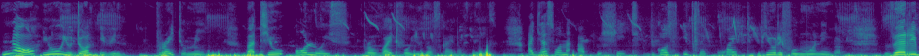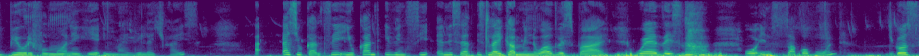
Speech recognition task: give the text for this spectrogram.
no you you don't even pray to me. But he will always provide for you those kind of things. I just want to appreciate because it's a quite beautiful morning very beautiful morning here in my village guys. As you can see you can't even see any sun. It's like i'm in walvis bay where there's no or in Swakopmund because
